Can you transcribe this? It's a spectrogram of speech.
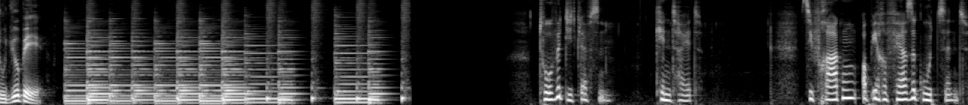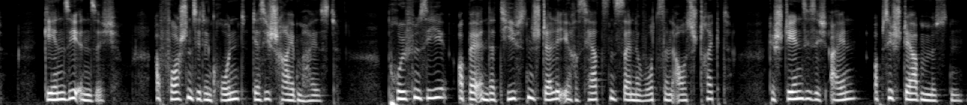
Studio B. Tove Dietlefsen Kindheit Sie fragen, ob Ihre Verse gut sind. Gehen Sie in sich. Erforschen Sie den Grund, der Sie schreiben heißt. Prüfen Sie, ob er in der tiefsten Stelle Ihres Herzens seine Wurzeln ausstreckt. Gestehen Sie sich ein, ob Sie sterben müssten,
